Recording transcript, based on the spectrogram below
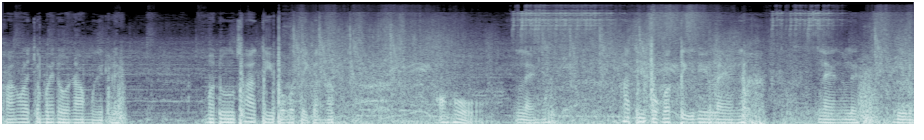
ครั้งเราจะไม่โดนนามืดเลย มาดูท่าตีปกติกันนะโอ้โหแรงนะท่าตีปกตินี่แรงอะแรงเลยดูดิ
